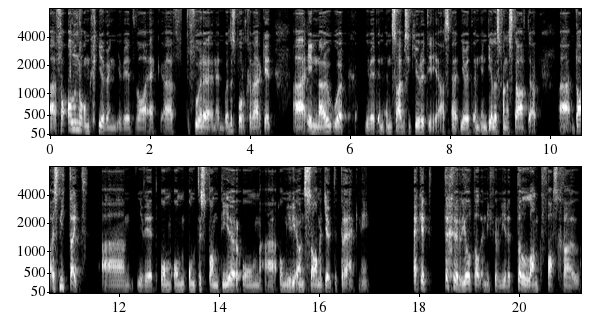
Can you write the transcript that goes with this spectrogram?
Uh veral in 'n omgewing, jy weet, waar ek uh tevore in in motorsport gewerk het, uh en nou ook, jy weet, in in cybersecurity as uh, jy weet in in deel is van 'n start-up. Uh daar is nie tyd um jy weet om om om te spandeer om uh om hierdie ouens saam met jou te trek nie. Ek het te gereeld al in die verlede te lank vasgehou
